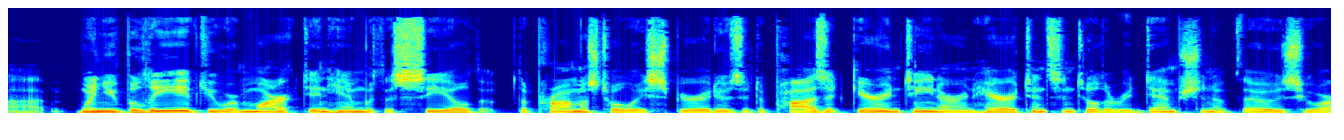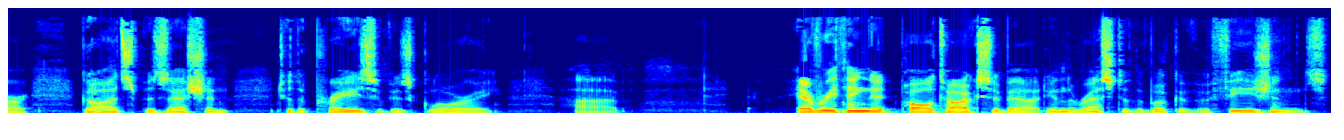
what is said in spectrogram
Uh, when you believed, you were marked in him with a seal, the, the promised Holy Spirit, who is a deposit guaranteeing our inheritance until the redemption of those who are God's possession to the praise of his glory. Uh, everything that Paul talks about in the rest of the book of Ephesians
